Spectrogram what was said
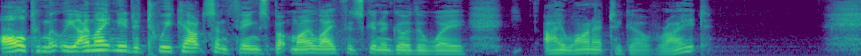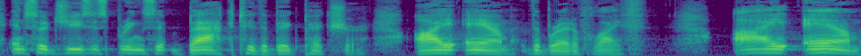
ultimately, I might need to tweak out some things, but my life is going to go the way I want it to go, right? And so Jesus brings it back to the big picture I am the bread of life. I am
